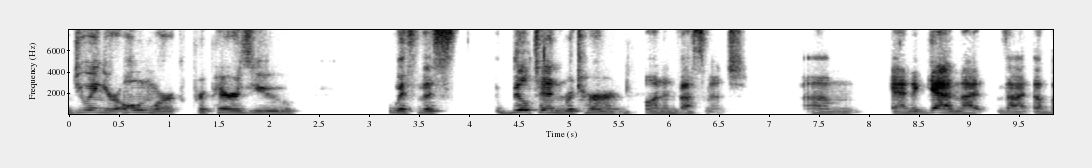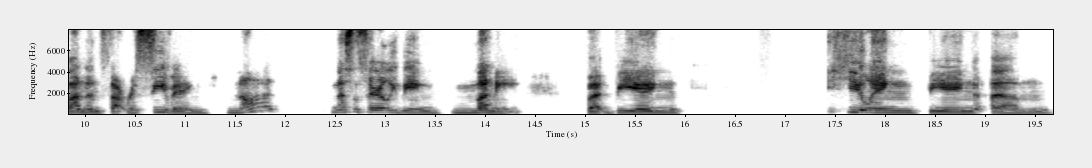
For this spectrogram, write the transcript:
doing your own work prepares you with this built in return on investment. Um, and again, that that abundance, that receiving, not necessarily being money, but being healing, being um,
